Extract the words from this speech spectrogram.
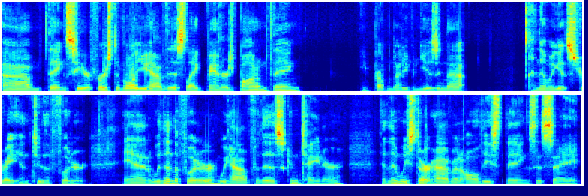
um, things here. First of all, you have this like banners bottom thing. You're probably not even using that. And then we get straight into the footer. And within the footer, we have this container. And then we start having all these things that say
